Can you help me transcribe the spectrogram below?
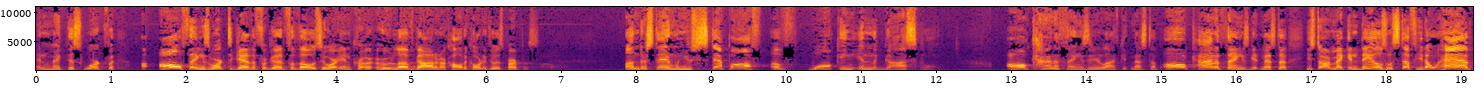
and make this work for all things work together for good for those who are in who love God and are called according to his purpose. Understand when you step off of walking in the gospel, all kind of things in your life get messed up. All kind of things get messed up. You start making deals with stuff you don't have,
